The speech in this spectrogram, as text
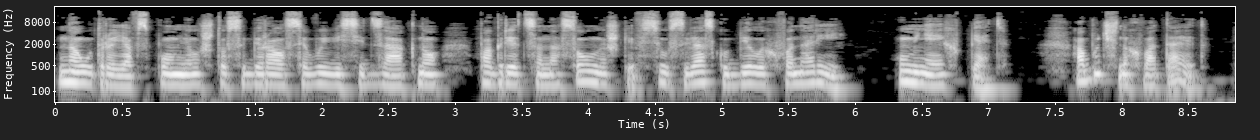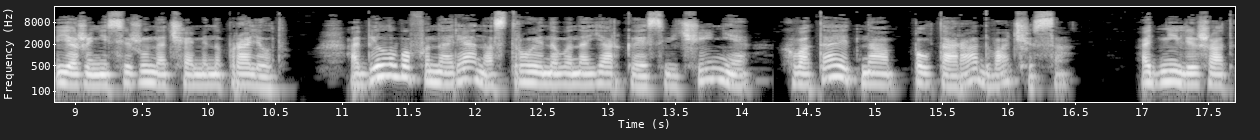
На утро я вспомнил, что собирался вывесить за окно, погреться на солнышке всю связку белых фонарей. У меня их пять. Обычно хватает, я же не сижу ночами напролет. А белого фонаря, настроенного на яркое свечение, хватает на полтора-два часа. Одни лежат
